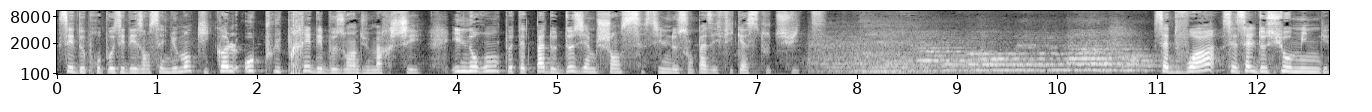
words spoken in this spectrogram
c'est de proposer des enseignements qui collent au plus près des besoins du marché. Ils n'auront peut-être pas de deuxième chance s'ils ne sont pas efficaces tout de suite. Cette voix, c'est celle de Xiao Ming.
